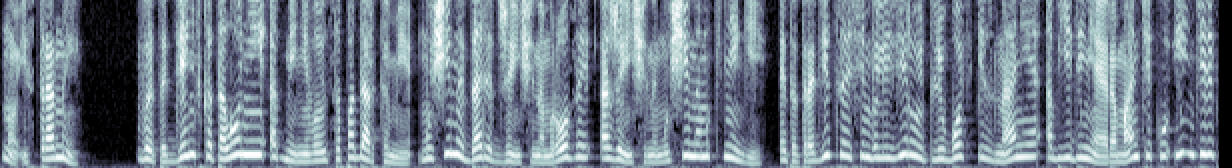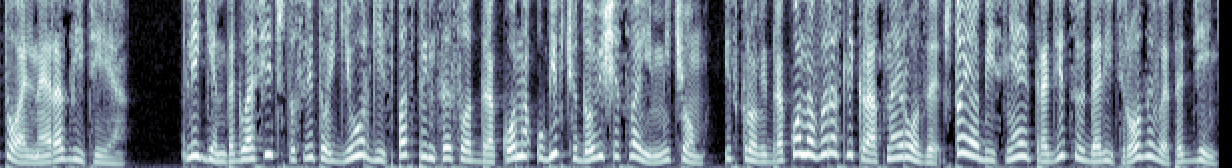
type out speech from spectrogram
но и страны. В этот день в Каталонии обмениваются подарками. Мужчины дарят женщинам розы, а женщины мужчинам книги. Эта традиция символизирует любовь и знание, объединяя романтику и интеллектуальное развитие. Легенда гласит, что святой Георгий спас принцессу от дракона, убив чудовище своим мечом. Из крови дракона выросли красные розы, что и объясняет традицию дарить розы в этот день.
